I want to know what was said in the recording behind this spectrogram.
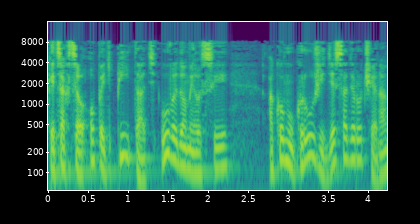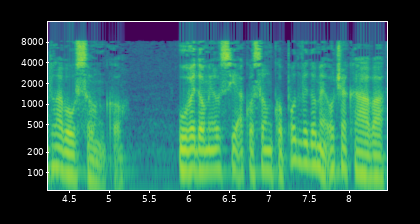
keď sa chcel opäť pýtať, uvedomil si, ako mu krúži desaťročia nad hlavou slnko. Uvedomil si, ako slnko podvedome očakáva,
